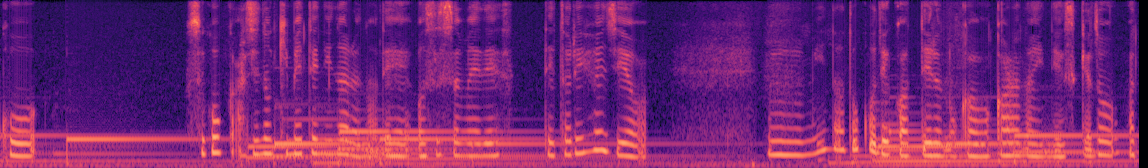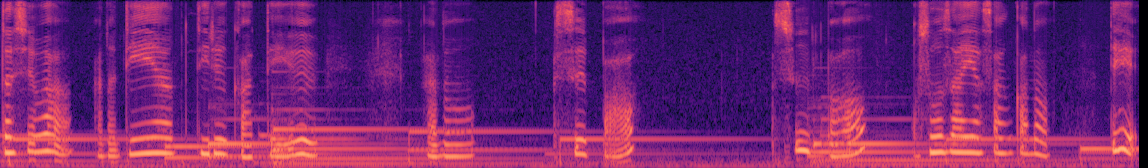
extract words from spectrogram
こうすごく味の決め手になるのでおすすめです。でトリュフ塩。うんみんなどこで買ってるのかわからないんですけど私はあのディーアン・ディルカっていうあのスーパー？スーパー？お惣菜屋さんかな？で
